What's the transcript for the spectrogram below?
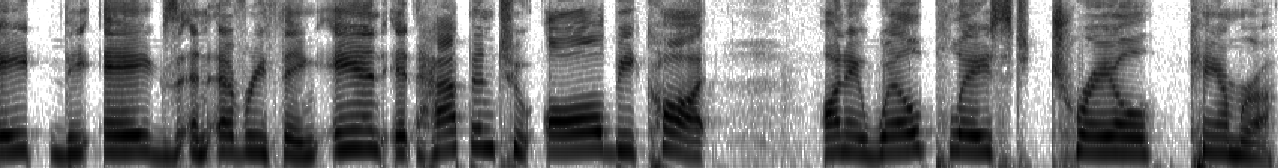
ate the eggs and everything, and it happened to all be caught on a well placed trail camera.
